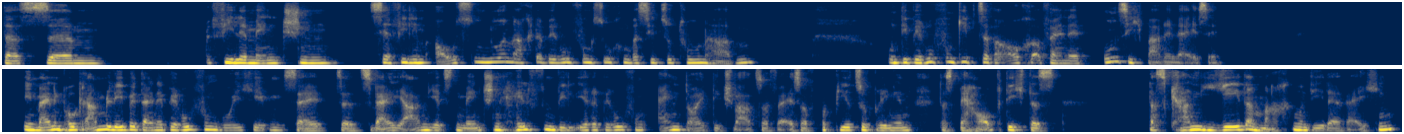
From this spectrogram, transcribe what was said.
dass ähm, viele Menschen sehr viel im Außen nur nach der Berufung suchen, was sie zu tun haben. Und die Berufung gibt es aber auch auf eine unsichtbare Weise in meinem Programm Lebe deine Berufung, wo ich eben seit äh, zwei Jahren jetzt Menschen helfen will, ihre Berufung eindeutig schwarz auf weiß auf Papier zu bringen, das behaupte ich, dass das kann jeder machen und jeder erreichen.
